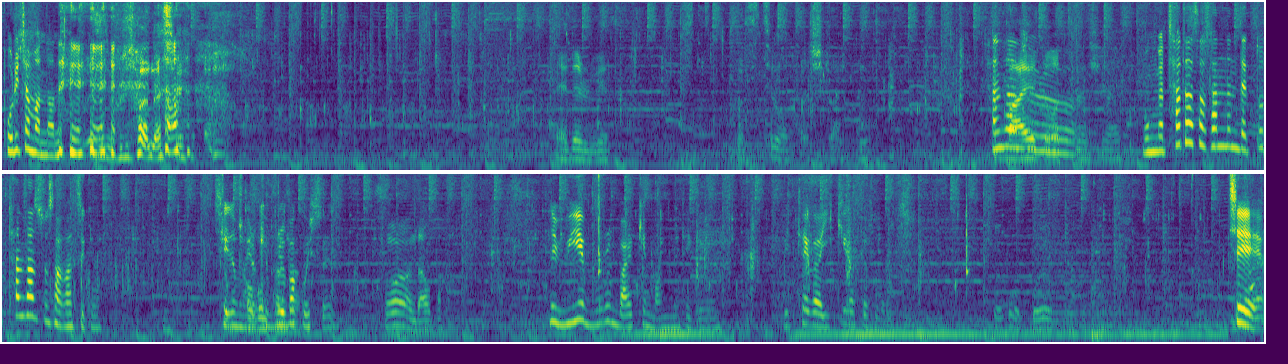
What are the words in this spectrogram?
보리차 맛 나네. 우리 만나지? 애들 위해 이거 스틸 워터 시간 탄산수 뭔가 찾아서 샀는데 또 탄산수 사가지고 지금 좀 이렇게 물 탄산. 받고 있어요. 승환아 나와봐 근데 위에 물은 맑긴 맑네 되게. 밑에가 이끼가 껴서 그렇지. 그치?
